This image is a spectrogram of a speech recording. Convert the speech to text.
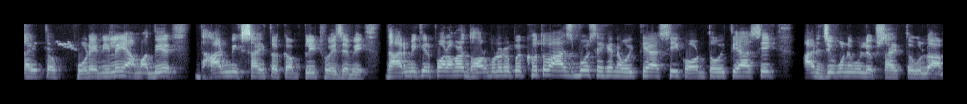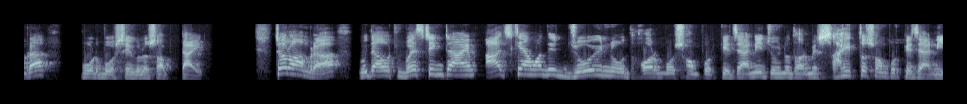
সাহিত্য পড়ে নিলেই আমাদের ধার্মিক সাহিত্য কমপ্লিট হয়ে যাবে। ধার্মিকের পর আমরা ধর্ম নিরপেক্ষ তো আসব, সেখানে ঐতিহাসিক অর্ধ ঐতিহাসিক আর জীবনীমূলক সাহিত্যগুলো আমরা পড়ব, সেগুলো সবটাই। চলো আমরা উইদাউট ওয়েস্টিং টাইম আজকে আমাদের জৈন ধর্ম সম্পর্কে জানি, জৈন ধর্মের সাহিত্য সম্পর্কে জানি।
